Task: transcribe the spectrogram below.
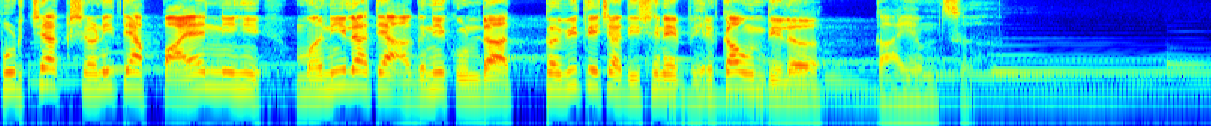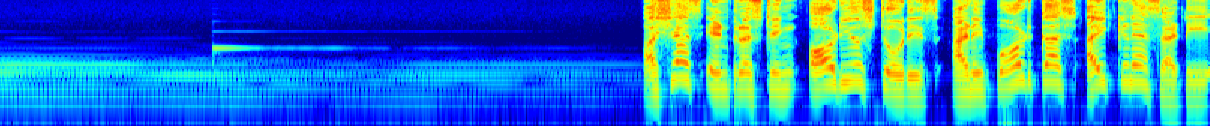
पुढच्या क्षणी त्या पायांनीही मनीला त्या अग्निकुंडात कवितेच्या दिशेने भिरकावून दिलं. कायमच. अशाच इंटरेस्टिंग ऑडिओ स्टोरीज आणि पॉडकास्ट ऐकण्यासाठी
